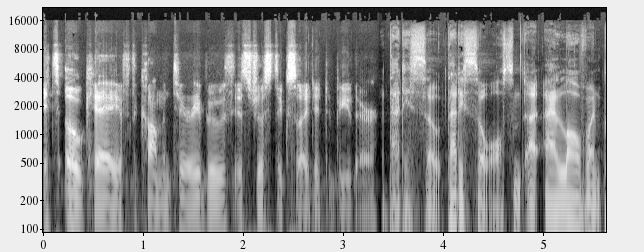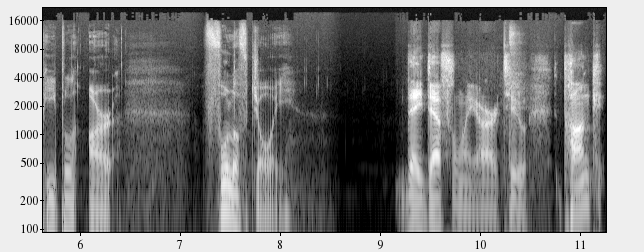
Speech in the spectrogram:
It's okay if the commentary booth is just excited to be there. that is so that is so awesome. I, I love when people are full of joy. They definitely are too. Punk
